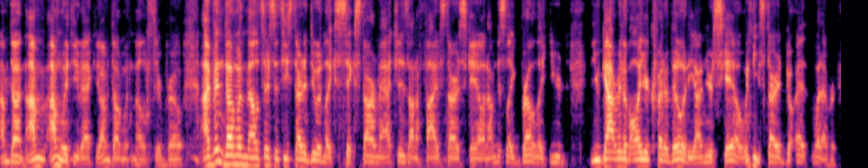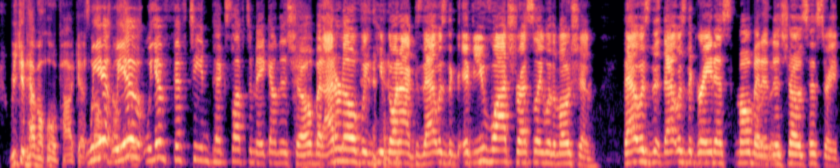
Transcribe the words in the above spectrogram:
I'm done. I'm I'm with you, McAdoo. I'm done with Meltzer, bro. I've been done with Meltzer since he started doing like six star matches on a five star scale, and I'm just like, bro, like you you got rid of all your credibility on your scale when you started go at whatever. We could have a whole podcast. We have, we have we have 15 picks left to make on this show, but I don't know if we can keep going on because that was the if you've watched Wrestling with Emotion, that was the that was the greatest moment in this show's history.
